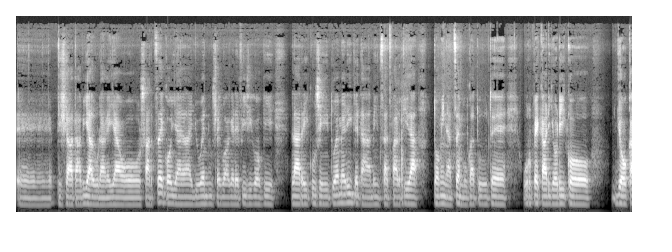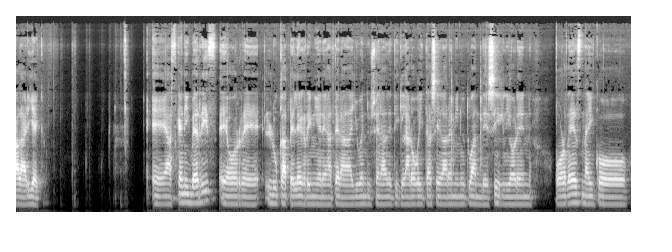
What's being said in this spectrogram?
e, pixa eta biadura gehiago sartzeko, ja da juventusekoak ere fizikoki larri ikusi ditu emerik, eta bintzat partida dominatzen bukatu dute urpekari horiko jokalariek. E, azkenik berriz, e, horre Luca Pellegrini ere atera da Juventusen aldetik laro segaren minutuan desiglioren ordez, nahiko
